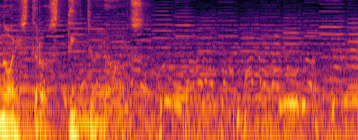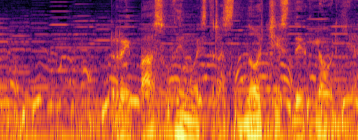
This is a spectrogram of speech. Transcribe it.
Nuestros títulos. Repaso de nuestras noches de gloria.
